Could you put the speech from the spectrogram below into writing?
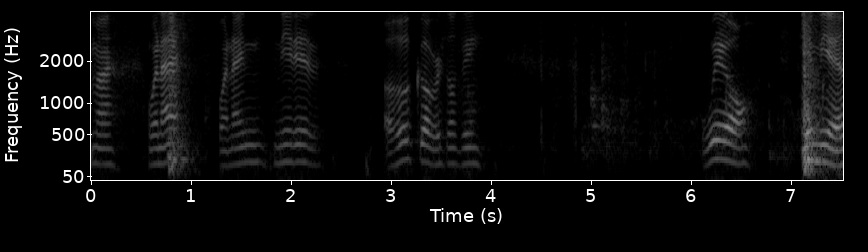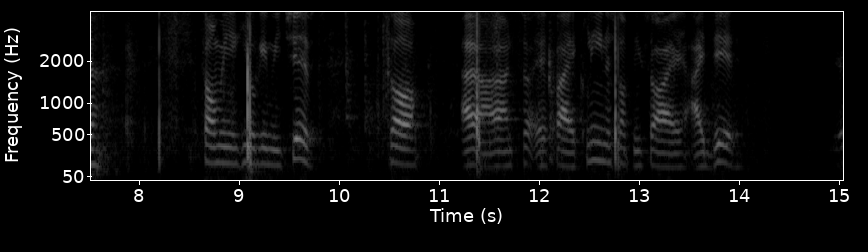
my when I when I needed a hookup or something, Will gave me a told me he'll give me chips. So I, I if I clean or something, so I I did. Yeah,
